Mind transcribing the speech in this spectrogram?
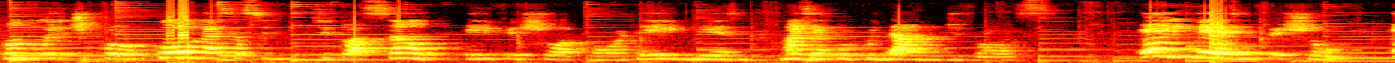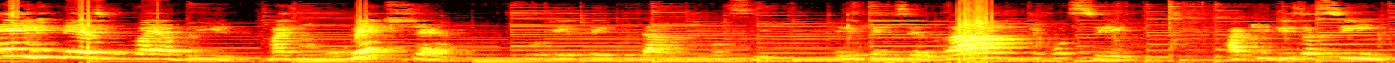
Quando ele te colocou nessa situação, ele fechou a porta, ele mesmo. Mas é por cuidado de vós. Ele mesmo fechou. Ele mesmo vai abrir, mas no momento certo, porque ele tem cuidado de você. Ele tem zelado de você. Aqui diz assim,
